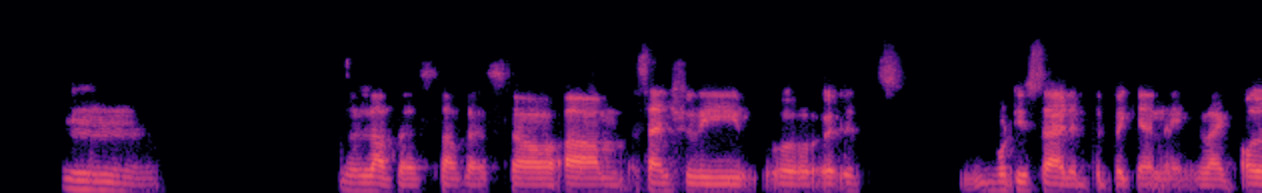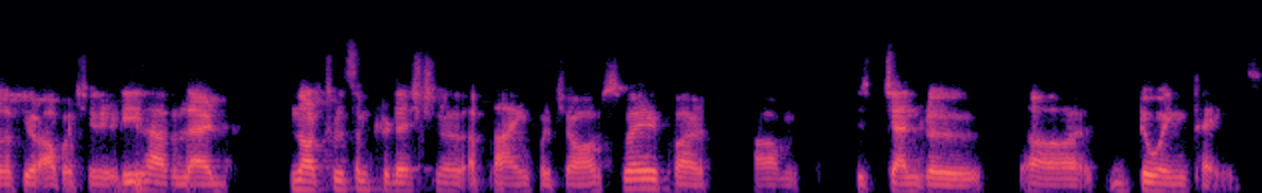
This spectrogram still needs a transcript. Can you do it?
mm. Love this, love this. So um, essentially, uh, it's what you said at the beginning. Like all of your opportunities have led not through some traditional applying for jobs way, but um, just general uh, doing things.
